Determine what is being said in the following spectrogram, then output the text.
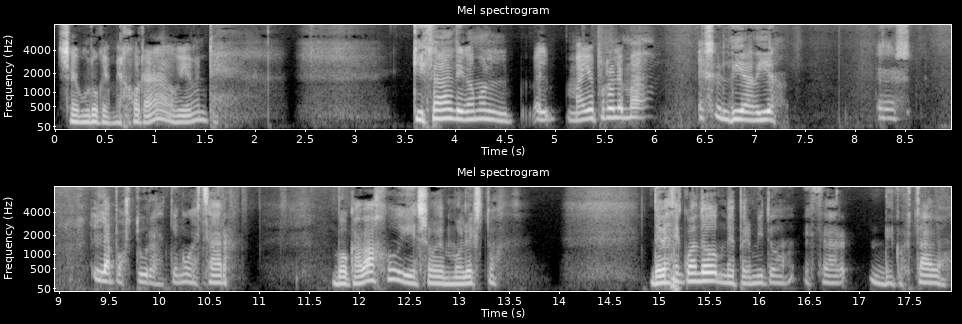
Seguro que mejorará, obviamente. Quizá, digamos, el, el mayor problema es el día a día. Es la postura. Tengo que estar boca abajo y eso es molesto. De vez en cuando me permito estar de costado,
